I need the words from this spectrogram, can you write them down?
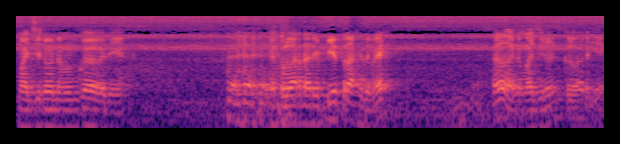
Majnun ke dia ya. keluar dari fitrah gitu eh? Iya. Oh ada Majnun keluar ya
